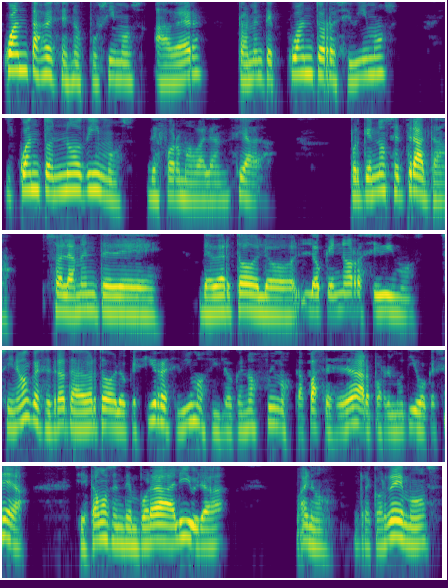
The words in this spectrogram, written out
cuántas veces nos pusimos a ver realmente cuánto recibimos y cuánto no dimos de forma balanceada? Porque no se trata solamente de, ver todo lo, que no recibimos, sino que se trata de ver todo lo que sí recibimos y lo que no fuimos capaces de dar, por el motivo que sea. Si estamos en temporada Libra, bueno, recordemos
